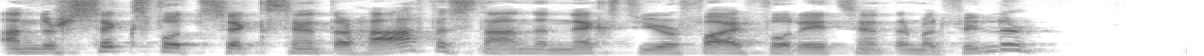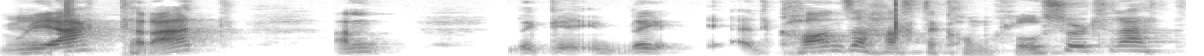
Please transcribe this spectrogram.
and their six foot six centre half is standing next to your five foot eight centre midfielder. Yeah. React to that, and the, the, Konsa has to come closer to that.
